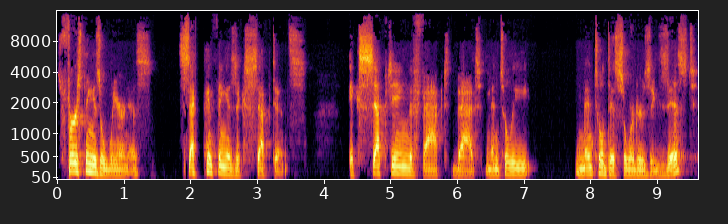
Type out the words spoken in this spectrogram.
So first thing is awareness. Second thing is acceptance. Accepting the fact that mentally mental disorders exist,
